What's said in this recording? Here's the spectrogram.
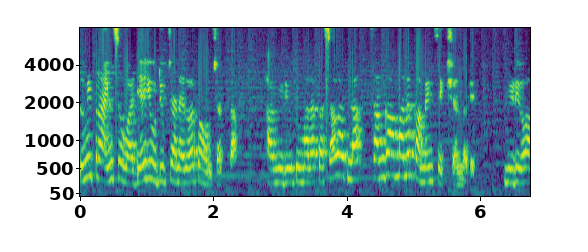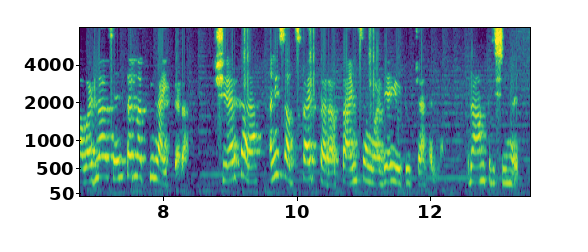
तुम्ही प्राईम संवाद या युट्यूब चॅनलवर पाहू शकता. हा व्हिडिओ तुम्हाला कसा वाटला? सांगा आम्हाला कमेंट सेक्शनमध्ये. व्हिडिओ आवडला असेल तर नक्की लाईक करा शेअर करा आणि सबस्क्राईब करा प्राईम संवाद या युट्यूब चॅनलला रामकृष्ण हरी.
